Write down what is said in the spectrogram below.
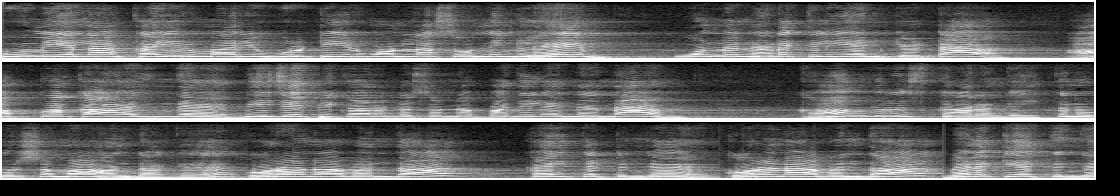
பூமியெல்லாம் கயிறு மாதிரி உருட்டிடுவோம்லாம் சொன்னீங்களே ஒன்றும் நடக்கலையேன்னு கேட்டால் அப்போ கா இந்த பிஜேபிக்காரங்க சொன்ன பதில் என்னன்னா காங்கிரஸ்காரங்க இத்தனை வருஷமா ஆண்டாங்க. கொரோனா வந்தா கை தட்டுங்க. கொரோனா வந்தா விளக்கேத்துங்க.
